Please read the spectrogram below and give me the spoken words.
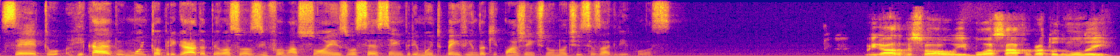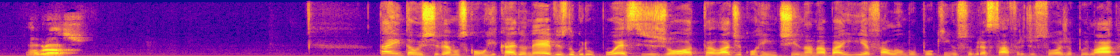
Certo. Ricardo, muito obrigada pelas suas informações. Você é sempre muito bem-vindo aqui com a gente no Notícias Agrícolas. Obrigado, pessoal, e boa safra para todo mundo aí. Um abraço. Tá, então estivemos com o Ricardo Neves do grupo SJ, lá de Correntina, na Bahia, falando um pouquinho sobre a safra de soja por lá.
